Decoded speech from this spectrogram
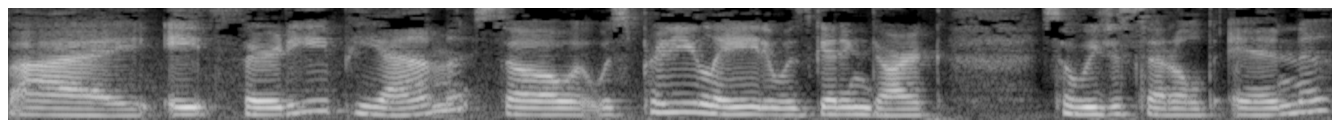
by 8.30 p.m. So it was pretty late, it was getting dark. So we just settled in.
